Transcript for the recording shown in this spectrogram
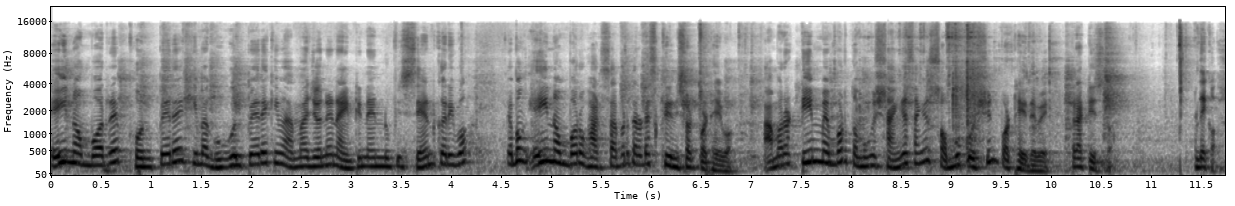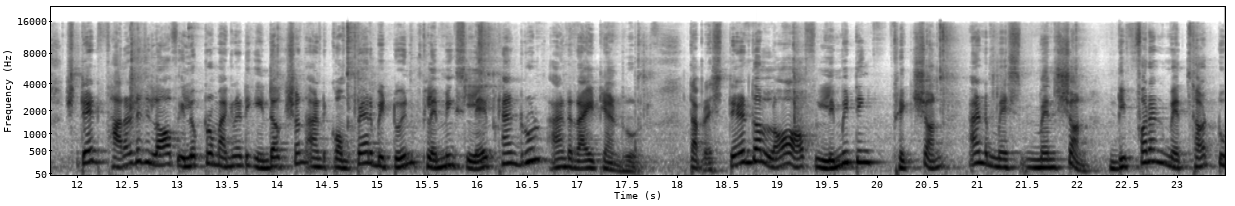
এই ନମ୍ବରରେ ଫୋନ୍ପେରେ କିମ୍ବା ଗୁଗୁଲ୍ ପେରେ କିମ୍ବା ଆମାଜନରେ ନାଇଣ୍ଟି ନାଇନ୍ ରୁପିଜ୍ ସେଣ୍ଡ କରିବ ଏବଂ ଏହି ନମ୍ବର ହ୍ୱାଟ୍ସଆପ୍ରେ ତା'ର ଗୋଟେ ସ୍କ୍ରିନ୍ସଟ୍ ପଠାଇବ ଆମର ଟିମ୍ ମେମ୍ବର ତୁମକୁ ସାଙ୍ଗେ ସାଙ୍ଗେ ସବୁ କୋଶ୍ଚିନ୍ ପଠାଇଦେବେ ପ୍ରାକ୍ଟିସ୍ର দেখ state Faraday's law of electromagnetic induction and compare between Fleming's left hand rule and right hand rule তারপরে state the law of limiting friction and mention different method to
